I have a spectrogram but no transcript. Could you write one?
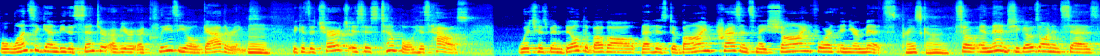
will once again be the center of your ecclesial gatherings hmm. because the church is his temple, his house, which has been built above all that his divine presence may shine forth in your midst. Praise God. So, and then she goes on and says,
